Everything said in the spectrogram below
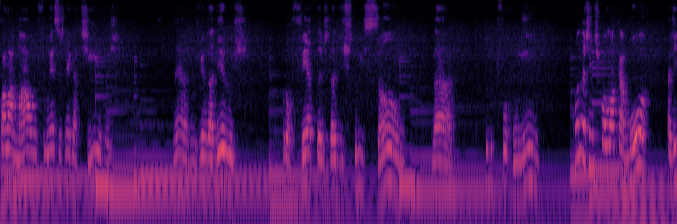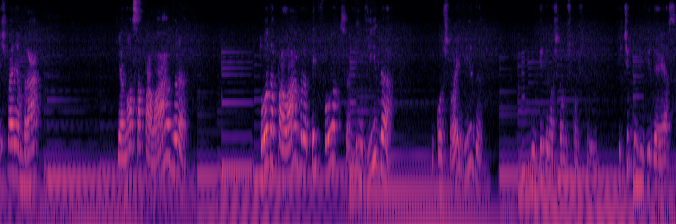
falar mal, influências negativas, né? os verdadeiros profetas da destruição, da tudo que for ruim. Quando a gente coloca amor, a gente vai lembrar que a nossa palavra, toda palavra tem força, tem vida e constrói vida. E o que, que nós estamos construindo? Que tipo de vida é essa?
